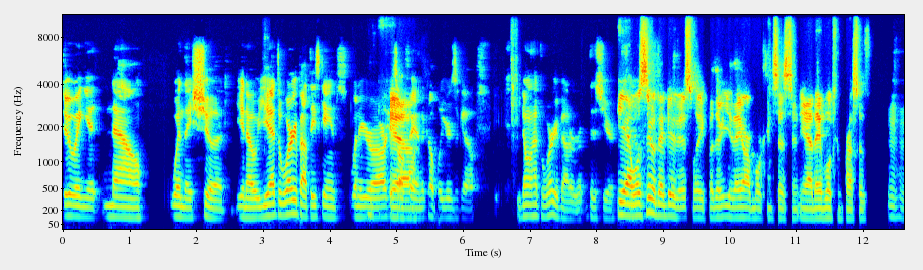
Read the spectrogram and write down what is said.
doing it now when they should. You know, you had to worry about these games when you're an Arkansas Yeah. fan a couple years ago. You don't have to worry about it this year. Yeah, we'll see what they do this week, but they're, they are more consistent. Yeah, they've looked impressive. Hmm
